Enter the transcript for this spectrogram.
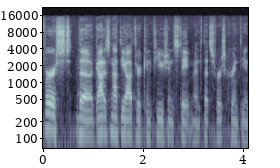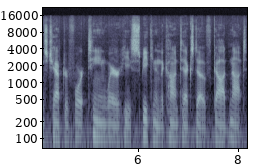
First, the God is not the author of confusion statement. That's 1 Corinthians chapter 14, where he's speaking in the context of God not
